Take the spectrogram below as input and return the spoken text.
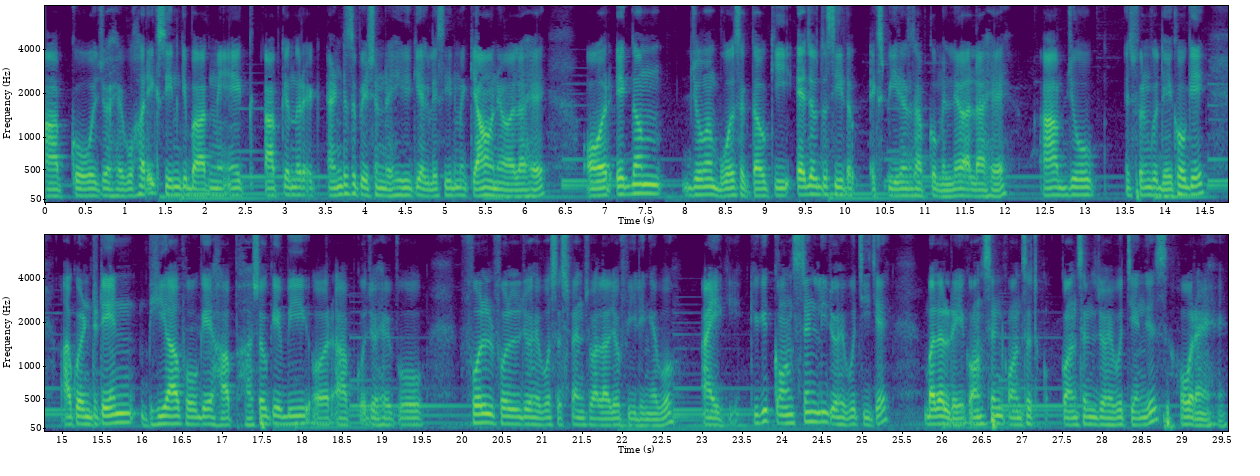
आपको जो है वो हर एक सीन के बाद में एक आपके अंदर एक एंटिसिपेशन रहेगी कि अगले सीन में क्या होने वाला है। और एकदम जो मैं बोल सकता हूँ कि edge of the seat experience आपको मिलने वाला है। आप जो इस फ़िल्म को देखोगे, आपको एंटरटेन भी आप होगे, आप हंसोगे भी और आपको जो है वो फुल फुल जो है वो सस्पेंस वाला जो फीलिंग है वो आएगी। क्योंकि कॉन्स्टेंटली जो है वो चीज़ें बदल रही है। कॉन्स्टेंट कॉन्सेप्ट कॉन्सेंट जो है वो चेंजेस हो रहे हैं।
